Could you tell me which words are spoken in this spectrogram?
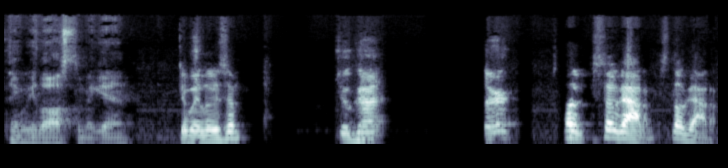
I think we lost him again. Did we lose him? Still got there? Oh, still, still got him. Still got him.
